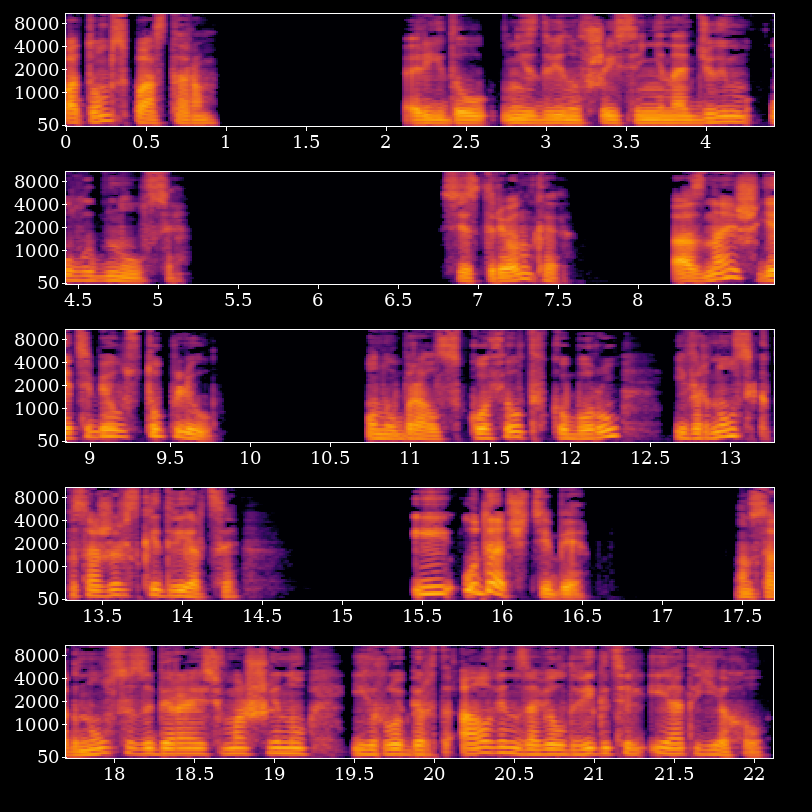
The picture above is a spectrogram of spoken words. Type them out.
потом с пастором». Ридл, не сдвинувшийся ни на дюйм, улыбнулся. «Сестренка, а знаешь, я тебе уступлю». Он убрал Скофилд в кобуру и вернулся к пассажирской дверце. «И удачи тебе!» Он согнулся, забираясь в машину, и Роберт Алвин завел двигатель и отъехал.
